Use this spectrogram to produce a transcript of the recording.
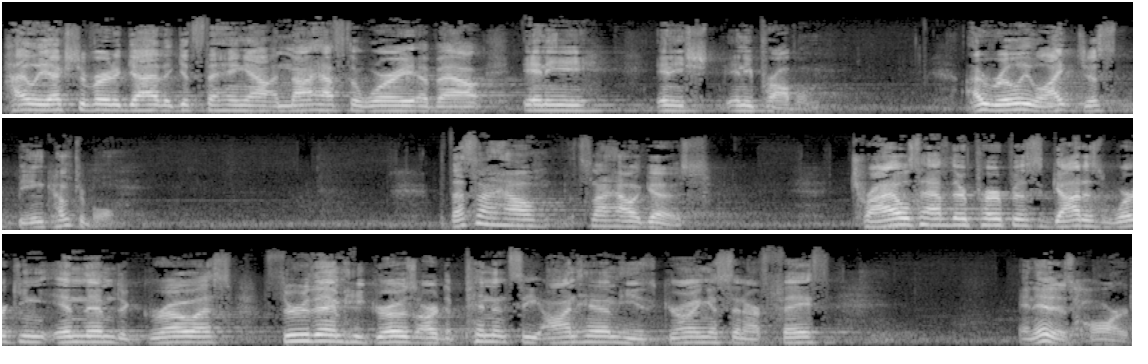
highly extroverted guy that gets to hang out and not have to worry about any any any problem. I really like just being comfortable. But that's not how that's not how it goes. Trials have their purpose. God is working in them to grow us. Through them, He grows our dependency on Him. He is growing us in our faith. And it is hard.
